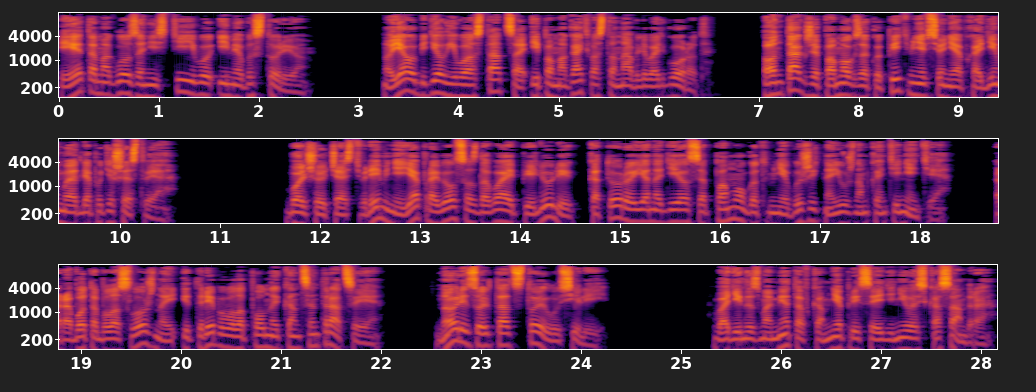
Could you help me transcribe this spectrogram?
и это могло занести его имя в историю. Но я убедил его остаться и помогать восстанавливать город. Он также помог закупить мне все необходимое для путешествия. Большую часть времени я провел, создавая пилюли, которые, я надеялся, помогут мне выжить на Южном континенте. Работа была сложной и требовала полной концентрации, но результат стоил усилий. В один из моментов ко мне присоединилась Кассандра.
